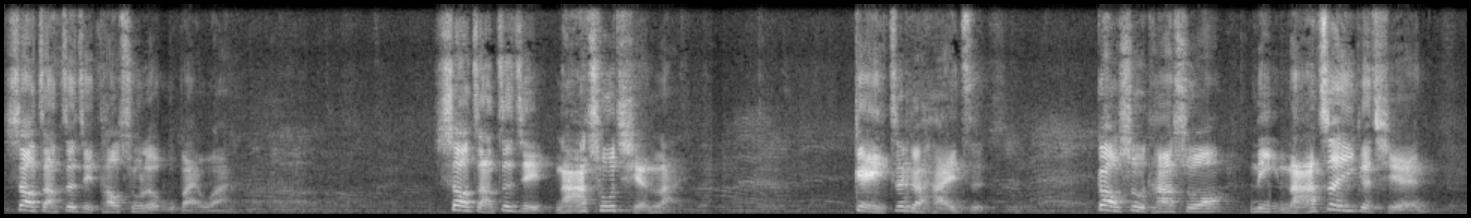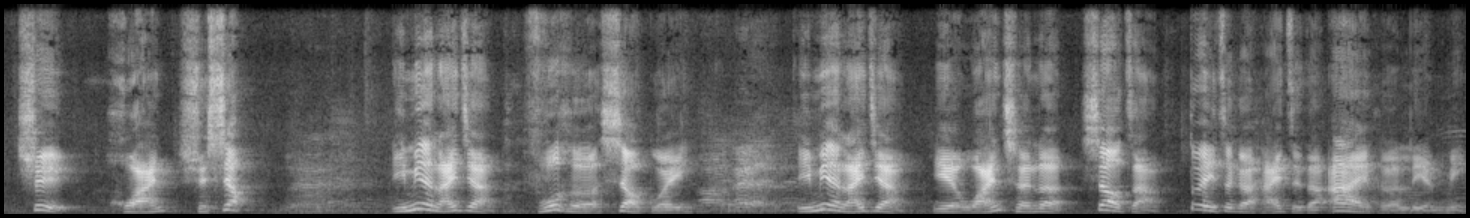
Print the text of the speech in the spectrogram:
校长自己掏出了五百万。校长自己拿出钱来，给这个孩子，告诉他说：“你拿这一个钱去还学校，一面来讲符合校规，一面来讲也完成了校长对这个孩子的爱和怜悯。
